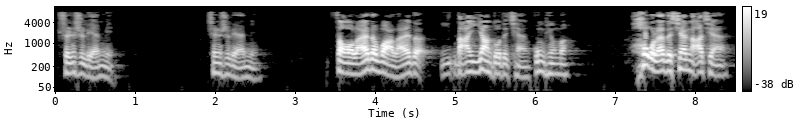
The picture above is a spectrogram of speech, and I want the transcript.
神是怜悯，神是怜悯。早来的晚来的，一拿一样多的钱，公平吗？后来的先拿钱，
